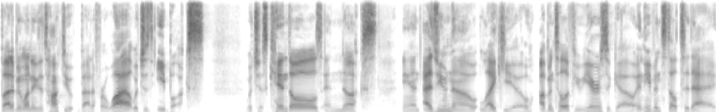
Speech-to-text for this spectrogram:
but I've been wanting to talk to you about it for a while, which is ebooks, which is Kindles and Nooks. And as you know, like you, up until a few years ago, and even still today,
